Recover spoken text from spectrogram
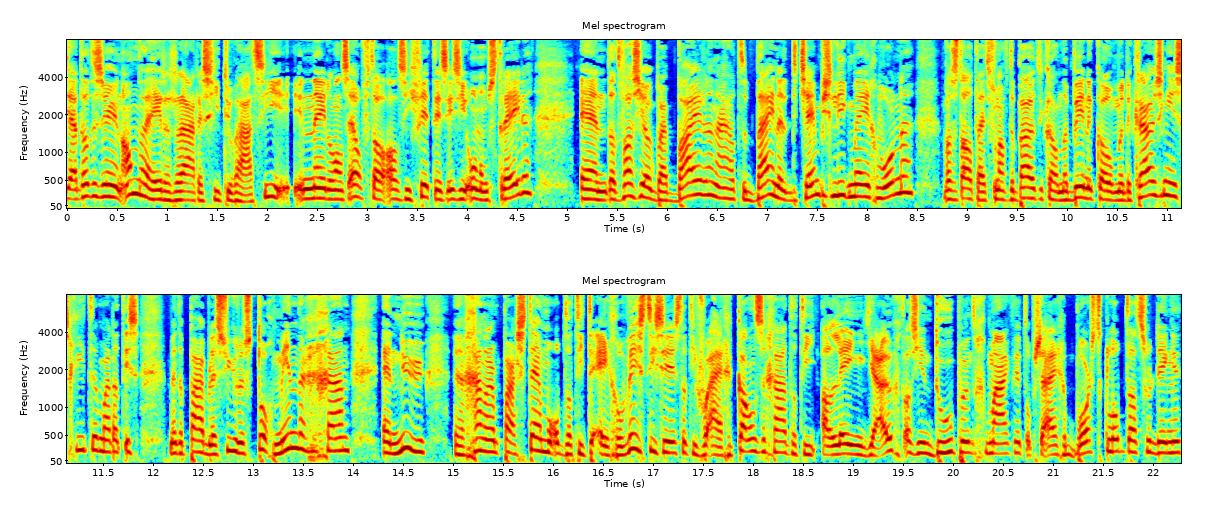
Ja, dat is weer een andere hele rare situatie. In het Nederlands elftal, als hij fit is, is hij onomstreden. En dat was hij ook bij Bayern. Hij had bijna de Champions League meegewonnen. Was het altijd vanaf de buitenkant naar binnen komen, de kruising inschieten. Maar dat is met een paar blessures toch minder gegaan. En nu uh, gaan er een paar stemmen op dat hij te egoïstisch is. Dat hij voor eigen kansen gaat. Dat hij alleen juicht als hij een doelpunt gemaakt heeft. Op zijn eigen borst klopt, dat soort dingen.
